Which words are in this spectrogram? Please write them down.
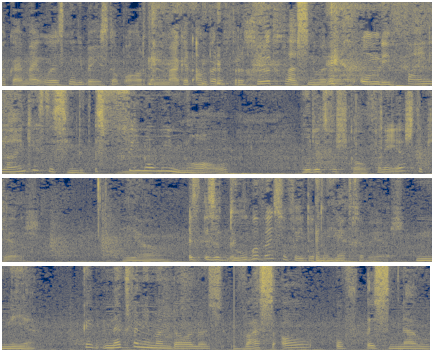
Okay, my oë is nie die beste op aarde nie, maar ek het amper 'n vergrootglas nodig om die fyn lyntjies te sien. Dit is fenomenaal hoe dit verskil van die eerste keer. ja Is is dit doelbewus of het dit Nee. net gebeur? Nee. Kyk, net van die mandalas was al of is nou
